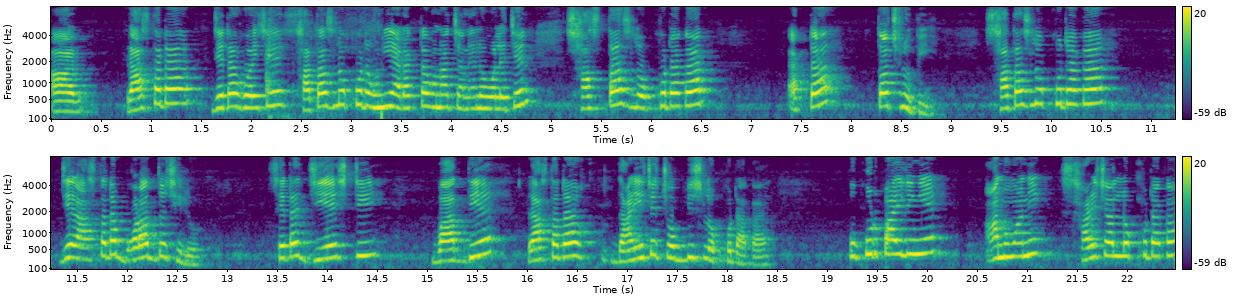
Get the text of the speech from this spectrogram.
আর রাস্তাটা যেটা হয়েছে, সাতাশ লক্ষ উনি আর একটা ওনার চ্যানেলে বলেছেন, সাতাশ লক্ষ টাকার একটা তছরুপি। সাতাশ লক্ষ টাকার যে রাস্তাটা বরাদ্দ ছিল, সেটা জিএসটি বাদ দিয়ে রাস্তাটা দাঁড়িয়েছে চব্বিশ লক্ষ টাকায়। পুকুর পাইলিংয়ে আনুমানিক সাড়ে চার লক্ষ টাকা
